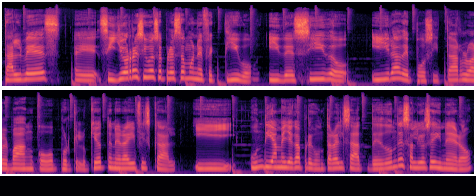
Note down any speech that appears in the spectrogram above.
tal vez eh, si yo recibo ese préstamo en efectivo y decido ir a depositarlo al banco porque lo quiero tener ahí fiscal y un día me llega a preguntar el SAT de dónde salió ese dinero,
